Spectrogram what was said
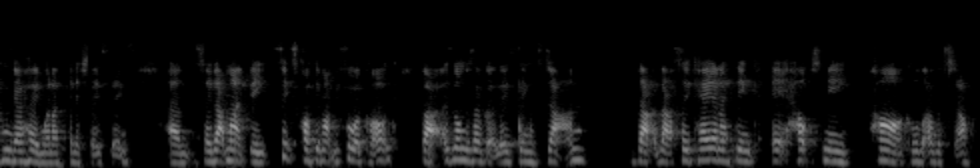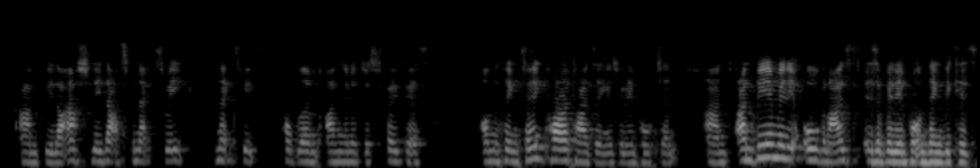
can go home when I finish those things. Um, so that might be six o'clock, it might be four o'clock, but as long as I've got those things done, that that's okay. And I think it helps me park all the other stuff and be like, actually, that's for next week. Next week's problem, I'm going to just focus on the things. So I think prioritizing is really important, and and being really organized is a really important thing because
